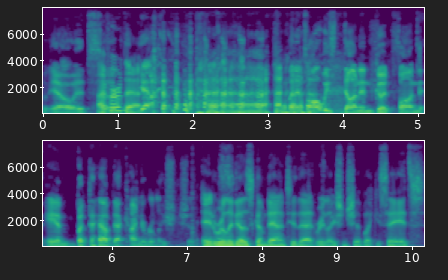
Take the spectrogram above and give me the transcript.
You know, it's I've uh, heard that. Yeah, but it's always done in good fun, and but to have that kind of relationship, It really does come down to that relationship, like you say. It's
